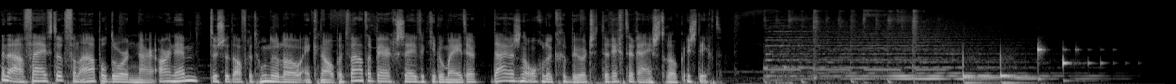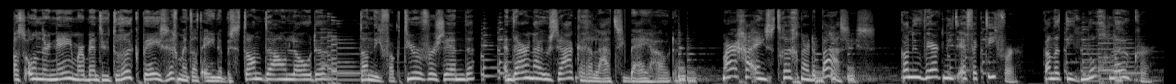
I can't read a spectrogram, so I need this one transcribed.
En de A50 van Apeldoorn naar Arnhem. Tussen de afrit Hoenderloo en Knoop het Waterberg 7 kilometer. Daar is een ongeluk gebeurd. De rechte rijstrook is dicht. Als ondernemer bent u druk bezig met dat ene bestand downloaden... dan die factuur verzenden en daarna uw zakenrelatie bijhouden. Maar ga eens terug naar de basis. Kan uw werk niet effectiever? Kan het niet nog leuker?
